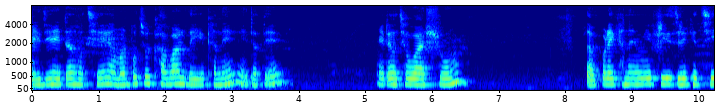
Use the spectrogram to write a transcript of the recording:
এই যে এটা হচ্ছে আমার প্রচুর খাবার দেই এখানে এটাতে। এটা হচ্ছে ওয়াশরুম তারপরে এখানে আমি ফ্রিজ রেখেছি।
